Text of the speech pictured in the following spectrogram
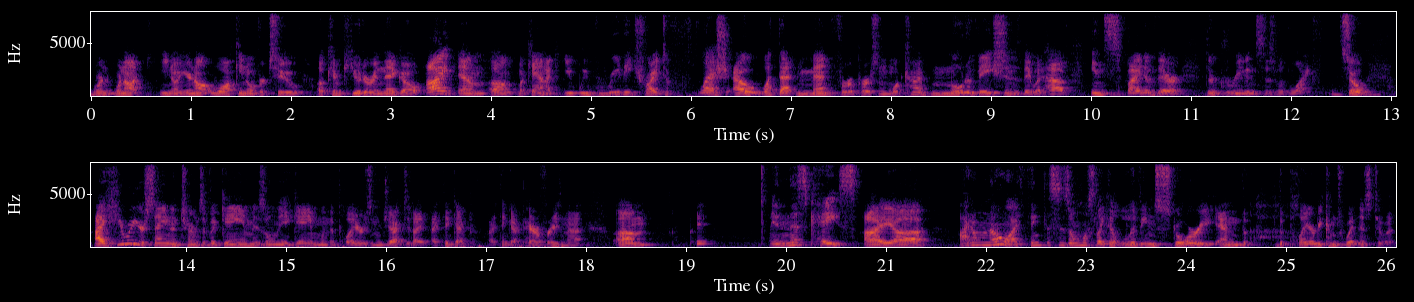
We're, mm-hmm. we're not, you know, you're not walking over to a computer and they go, I am a mechanic. You, we've really tried to flesh out what that meant for a person, what kind of motivations they would have in spite of their, their grievances with life. So I hear what you're saying in terms of a game is only a game when the player's injected. I, I think I, I think I'm paraphrasing that. Um, it, in this case, I uh, I don't know. I think this is almost like a living story, and the the player becomes witness to it.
